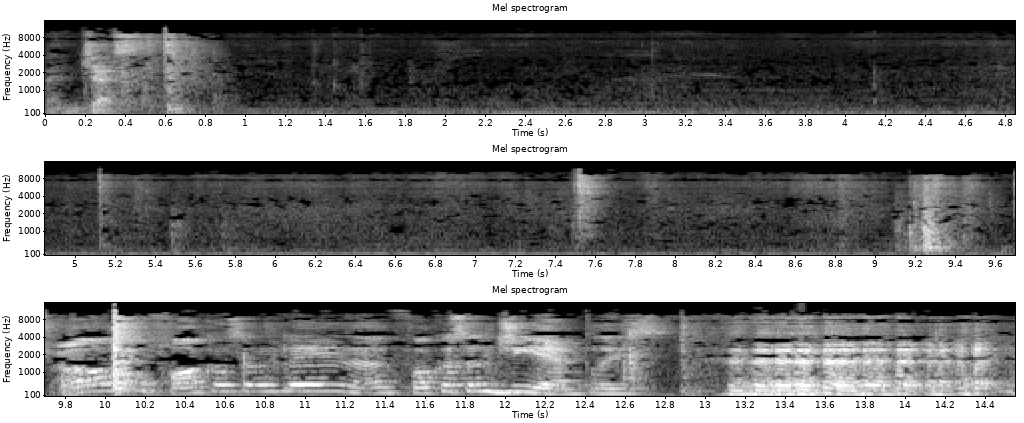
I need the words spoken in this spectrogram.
Adjust. Oh, focus on game. uh, Focus on GM, please.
